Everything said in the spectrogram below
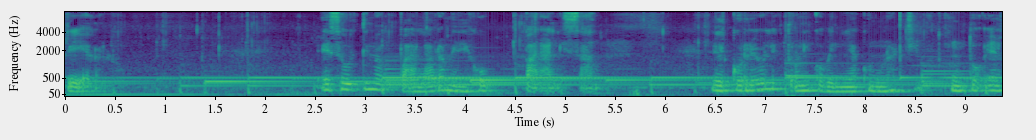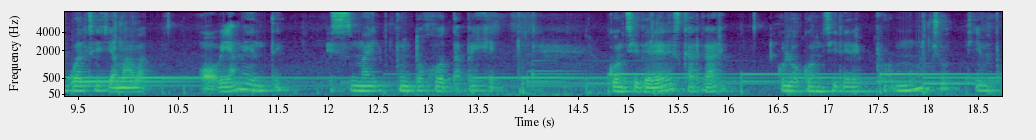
Riégalo. Esa última palabra me dejó paralizado. El correo electrónico venía con un archivo junto el cual se llamaba, obviamente, smile.jpg. Consideré descargar, lo consideré por mucho tiempo.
